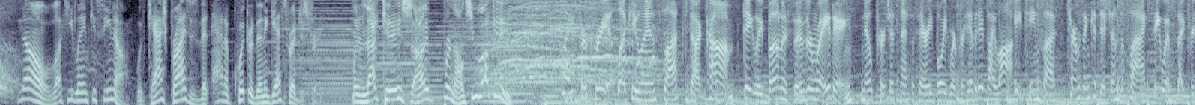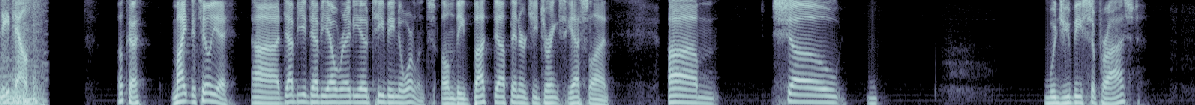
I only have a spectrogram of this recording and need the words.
No, Lucky Land Casino, with cash prizes that add up quicker than a guest registry. In that case, I pronounce you lucky. Play for free at LuckyLandSlots.com. Daily bonuses are waiting. No purchase necessary. Void where prohibited by law. 18 plus. Terms and conditions apply. See website for details. Okay, Mike Detillier, uh, WWL Radio TV New Orleans on the Bucked Up Energy Drinks guest line. Um, so would you be surprised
